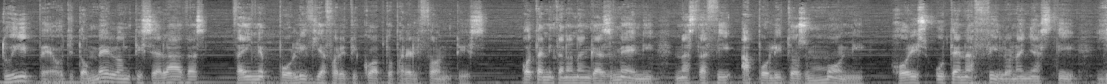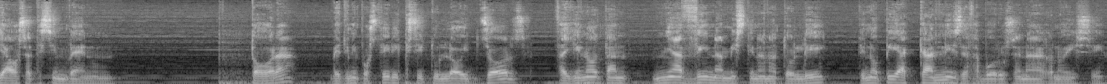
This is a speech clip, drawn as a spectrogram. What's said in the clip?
του είπε ότι το μέλλον της Ελλάδας θα είναι πολύ διαφορετικό από το παρελθόν της, όταν ήταν αναγκασμένη να σταθεί απολύτως μόνη, χωρίς ούτε ένα φίλο να νοιαστεί για όσα της συμβαίνουν. Τώρα, με την υποστήριξη του Λόιτ Τζόρτζ, θα γινόταν μια δύναμη στην Ανατολή την οποία κανείς δεν θα μπορούσε να αγνοήσει.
